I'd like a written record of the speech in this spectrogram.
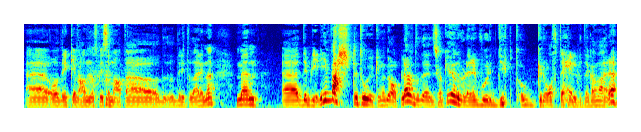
eh, og drikke vann og spise mat og, og drite der inne. Men eh, det blir de verste to ukene du har opplevd. og Du skal ikke undervurdere hvor dypt og grovt det helvete kan være.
